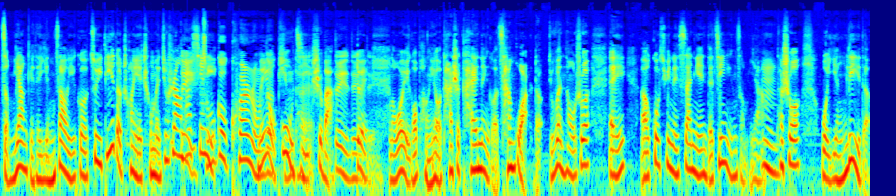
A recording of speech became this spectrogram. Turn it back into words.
怎么样给他营造一个最低的创业成本，就是让他对心里足够宽容没有顾忌，是吧？对对对那我有一个朋友，他是开那个餐馆的，就问他，我说，哎，呃，过去那三年你的经营怎么样？嗯他说我盈利的。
